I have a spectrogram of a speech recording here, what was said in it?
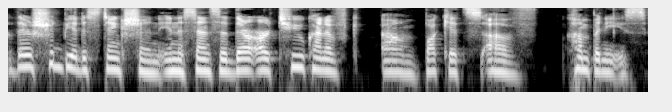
there should be a distinction in the sense that there are two kind of um, buckets of companies.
